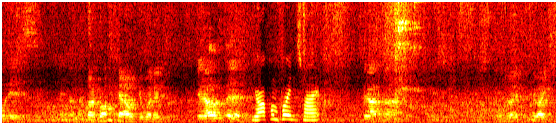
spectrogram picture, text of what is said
Go ahead. Don't rush Cal you're winning. Get out of there. You're up on points, mate. Get out there. Is there anything to HD?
